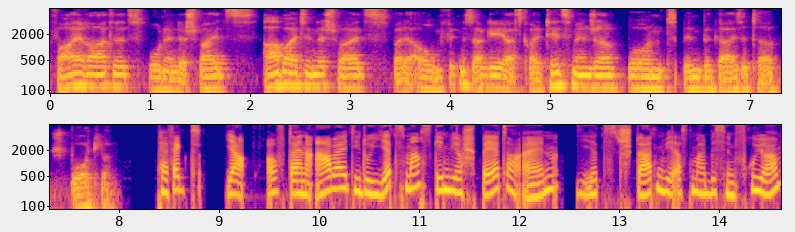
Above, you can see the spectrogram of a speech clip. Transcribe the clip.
verheiratet, wohne in der Schweiz, arbeite in der Schweiz bei der Aurum Fitness AG als Qualitätsmanager und bin begeisterter Sportler. Perfekt. Ja, auf deine Arbeit, die du jetzt machst, gehen wir später ein. Jetzt starten wir erstmal ein bisschen früher.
